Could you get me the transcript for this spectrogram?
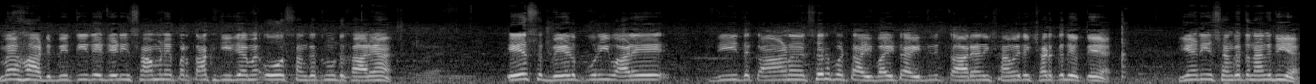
ਮੈਂ ਹੱਡ ਬੀਤੀ ਤੇ ਜਿਹੜੀ ਸਾਹਮਣੇ ਪ੍ਰਤੱਖ ਚੀਜ਼ ਹੈ, ਮੈਂ ਉਹ ਸੰਗਤ ਨੂੰ ਦਿਖਾ ਰਿਹਾ। ਇਸ ਬੇੜਪੁਰੀ ਵਾਲੇ ਦੀ ਦੁਕਾਨ ਸਿਰਫ 2.5 ਬਾਈ 2.5 ਦੀ ਤਾਰਿਆਂ ਦੀ ਛਾਵੇਂ ਤੇ ਸੜਕ ਦੇ ਉੱਤੇ ਹੈ। ਜਿਹਦੀ ਸੰਗਤ ਲੰਘਦੀ ਹੈ।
